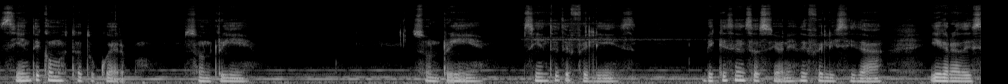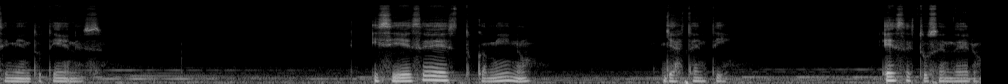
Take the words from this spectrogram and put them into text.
Siente cómo está tu cuerpo. Sonríe. Sonríe. Siéntete feliz. Ve qué sensaciones de felicidad y agradecimiento tienes. Y si ese es tu camino, ya está en ti. Ese es tu sendero.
